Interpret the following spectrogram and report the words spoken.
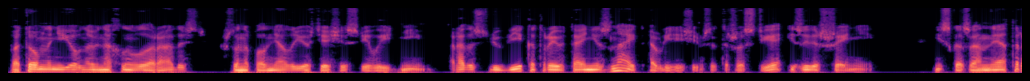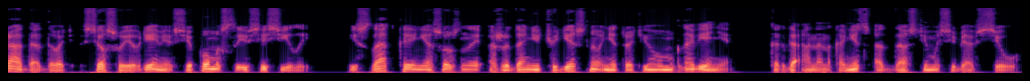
Потом на нее вновь нахлынула радость, что наполняло ее в те счастливые дни. Радость любви, которая втайне знает о близящемся торжестве и завершении. Несказанная отрада отдавать все свое время, все помыслы и все силы. И сладкое, неосознанное ожидание чудесного, неотвратимого мгновения, когда она, наконец, отдаст ему себя всю.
